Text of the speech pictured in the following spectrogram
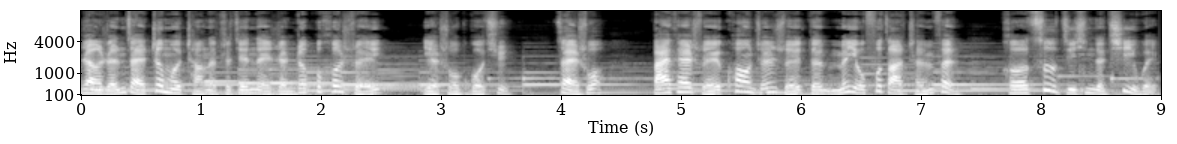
让人在这么长的时间内忍着不喝水也说不过去。再说，白开水、矿泉水等没有复杂成分和刺激性的气味，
